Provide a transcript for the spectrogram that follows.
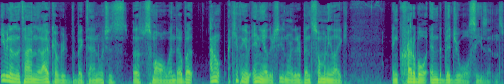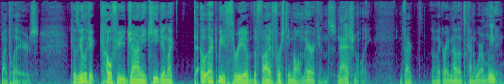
even in the time that I've covered the Big Ten, which is a small window, but I don't. I can't think of any other season where there have been so many like incredible individual seasons by players. Because you look at Kofi, Johnny, Keegan, like that, oh, that could be three of the five first team All Americans nationally. In fact, like right now, that's kind of where I'm leaning.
